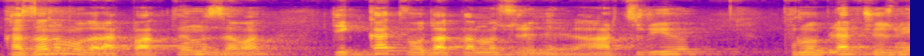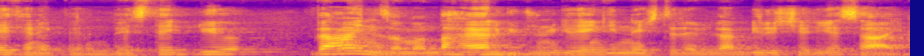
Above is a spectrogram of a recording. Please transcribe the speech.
kazanım olarak baktığınız zaman dikkat ve odaklanma sürelerini artırıyor, problem çözme yeteneklerini destekliyor ve aynı zamanda hayal gücünü zenginleştirebilen bir içeriğe sahip.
